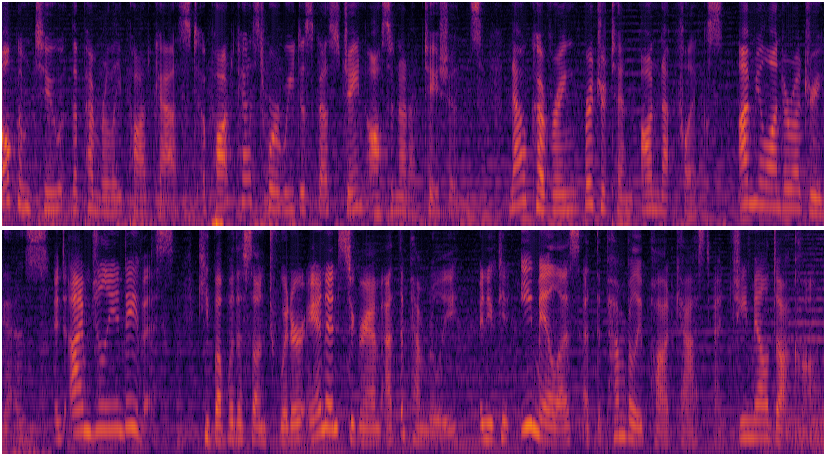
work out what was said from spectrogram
Welcome to the Pemberley Podcast, a podcast where we discuss Jane Austen adaptations, now covering Bridgerton on Netflix. I'm Yolanda Rodriguez. And I'm Julian Davis. Keep up with us on Twitter and Instagram at The Pemberley, and you can email us at thepemberleypodcast at gmail.com.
